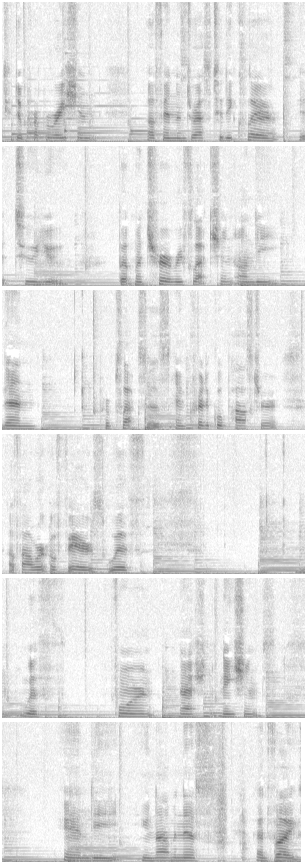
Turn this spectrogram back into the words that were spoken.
to the preparation of an address to declare it to you, but mature reflection on the then perplexes and critical posture of our affairs with with foreign nations. And the unanimous advice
